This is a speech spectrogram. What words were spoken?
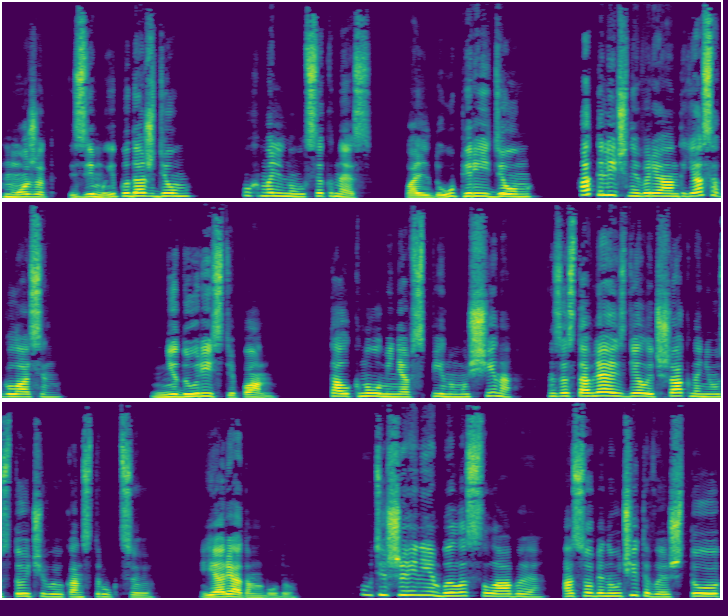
«Может, зимы подождем?» — ухмыльнулся Кнесс. «По льду перейдем». «Отличный вариант, я согласен». «Не дури, Степан!» — толкнул меня в спину мужчина, заставляя сделать шаг на неустойчивую конструкцию. «Я рядом буду». Утешение было слабое, особенно учитывая, что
